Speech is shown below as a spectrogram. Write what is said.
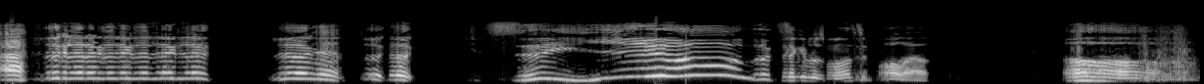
Ah, look at look look look look look look look look man look look see yeah look second response in Fallout. Oh.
